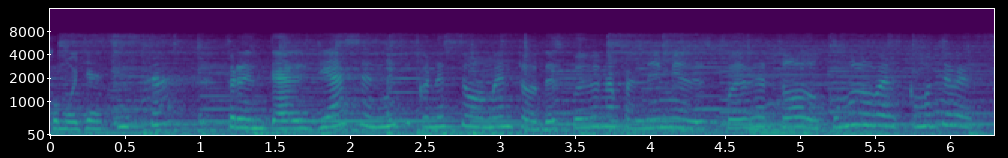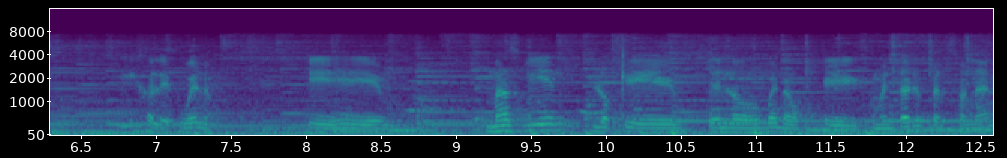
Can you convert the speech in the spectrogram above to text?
como jazzista frente al jazz en México en este momento, después de una pandemia, después de todo? ¿Cómo lo ves? ¿Cómo te ves? Híjole, bueno, eh, más bien lo que, bueno, eh, comentario personal,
